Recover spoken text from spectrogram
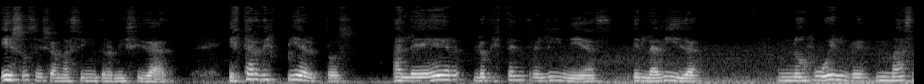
Eso se llama sincronicidad. Estar despiertos a leer lo que está entre líneas en la vida nos vuelve más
